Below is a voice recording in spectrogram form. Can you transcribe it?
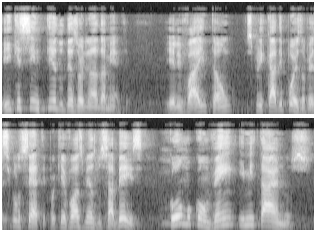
Em que sentido desordenadamente? Ele vai então explicar depois, no versículo 7, porque vós mesmos sabeis como convém imitar-nos,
